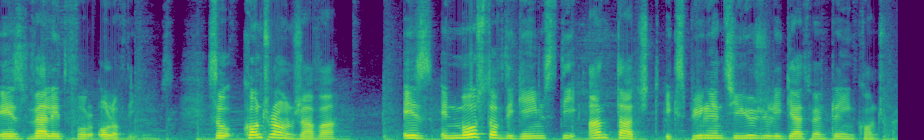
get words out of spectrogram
is valid for all of the games. So Contra on Java is in most of the games the untouched experience you usually get when playing Contra.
